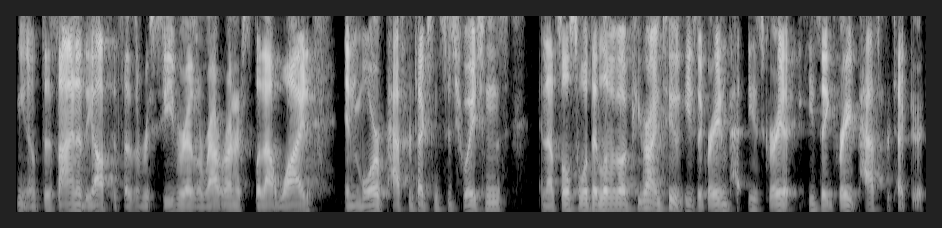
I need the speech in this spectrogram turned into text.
you know design of the offense as a receiver, as a route runner, split out wide in more pass protection situations. And that's also what they love about Perine too. He's a great he's great he's a great pass protector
